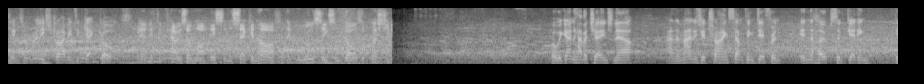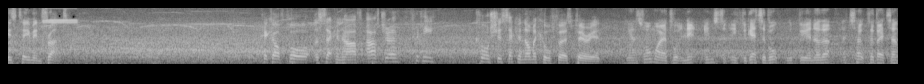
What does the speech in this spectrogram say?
teams are really striving to get goals. Yeah, and if it carries on like this in the second half, I think we will see some goals. The question But we're going to have a change now, and the manager trying something different in the hopes of getting his team in front. Kick-off for the second half after a pretty cautious, economical first period. Yeah, that's one way of putting it. Instantly forgettable would be another. Let's hope for better.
